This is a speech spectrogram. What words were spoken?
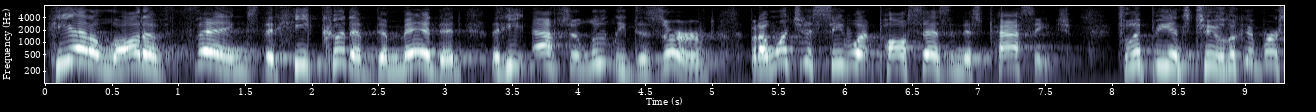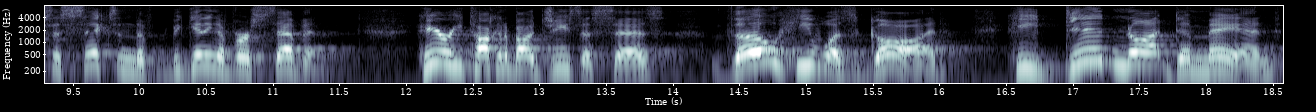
He had a lot of things that he could have demanded that he absolutely deserved. But I want you to see what Paul says in this passage. Philippians 2, look at verses 6 and the beginning of verse 7. Here he talking about Jesus says, Though he was God, he did not demand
